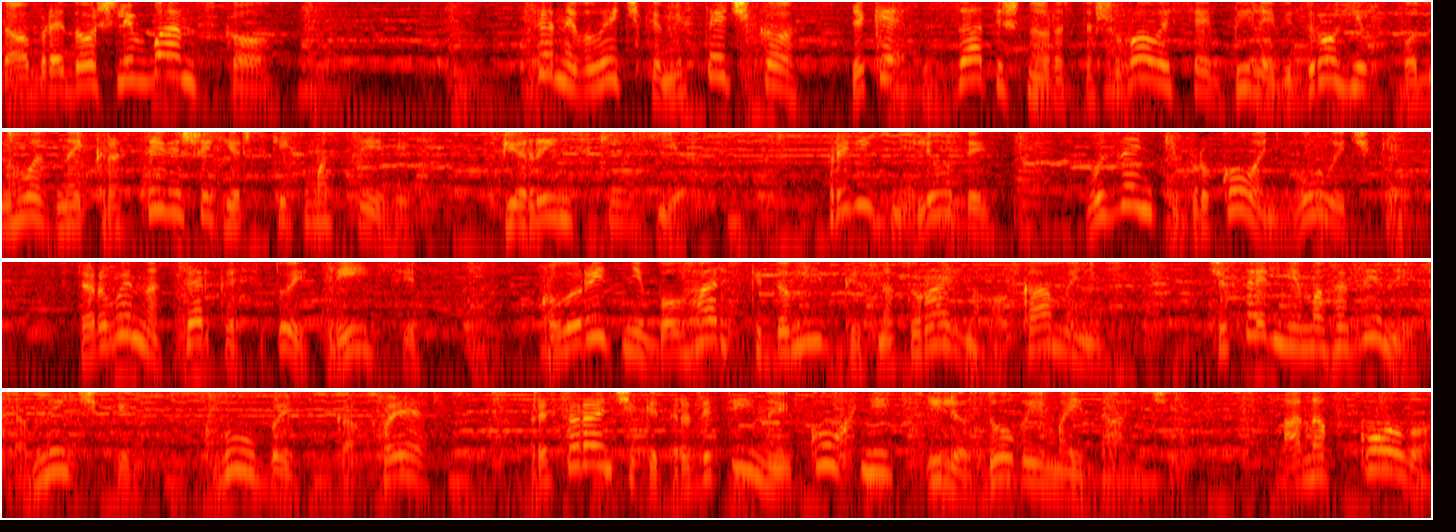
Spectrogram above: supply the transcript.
добре дошлі в Банско. Це невеличке містечко, яке затишно розташувалося біля відрогів одного з найкрасивіших гірських масивів Піринський гір. Привітні люди, вузенькі бруковані вулички, старовинна церква Святої Трійці, колоритні болгарські домівки з натурального каменю, чисельні магазини і крамнички, клуби, кафе, ресторанчики традиційної кухні і льодовий майданчик. А навколо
